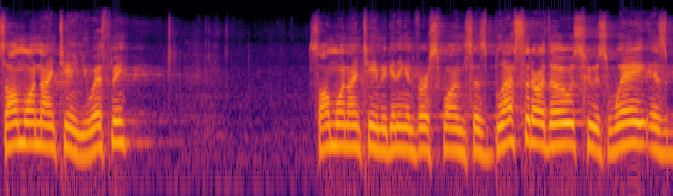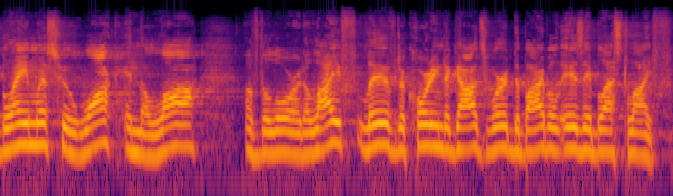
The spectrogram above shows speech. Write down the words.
Psalm 119, you with me? Psalm 119, beginning in verse 1, says, Blessed are those whose way is blameless, who walk in the law of the Lord. A life lived according to God's word, the Bible, is a blessed life.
